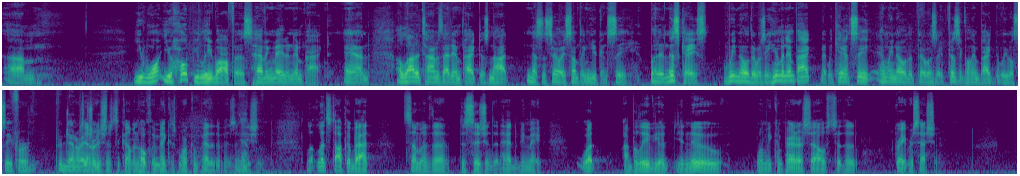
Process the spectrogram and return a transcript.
um, you want you hope you leave office having made an impact, and a lot of times that impact is not necessarily something you can see. But in this case, we know there was a human impact that we can't see, and we know that there was a physical impact that we will see for, for generations. Generations to come, and hopefully make us more competitive as a yeah. nation. L- let's talk about some of the decisions that had to be made. What I believe you, you knew when we compared ourselves to the Great Recession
